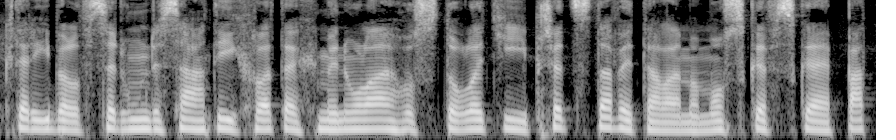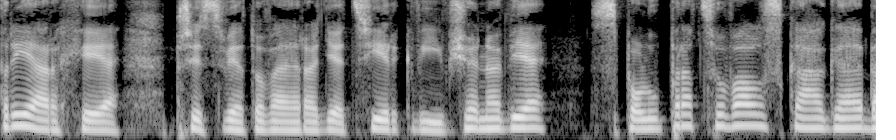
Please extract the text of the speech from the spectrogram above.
který byl v 70. letech minulého století představitelem moskevské patriarchie při Světové radě církví v Ženevě, spolupracoval s KGB.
